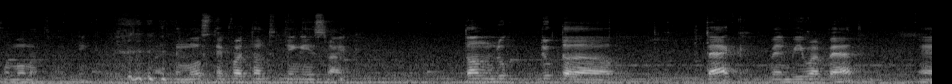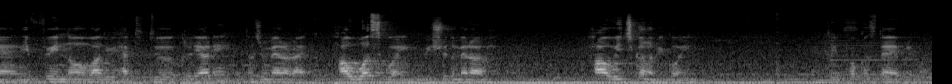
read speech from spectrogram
Some moment, I think. I think most important thing is like don't look look the back when we were bad, and if we know what we have to do clearly, doesn't matter like how was going. We shouldn't matter how it's gonna be going. And we focus there everyone.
